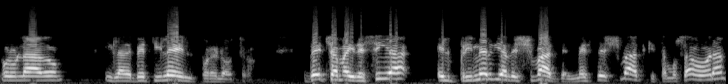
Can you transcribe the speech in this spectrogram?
por un lado y la de Betilel por el otro. Bet decía, el primer día de Shvat, del mes de Shvat, que estamos ahora,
